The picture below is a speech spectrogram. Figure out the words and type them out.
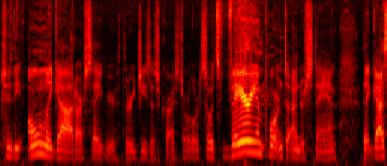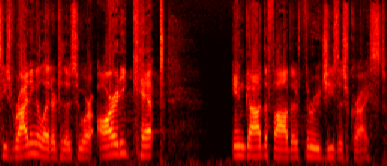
to the only God, our Savior, through Jesus Christ our Lord. So it's very important to understand that, guys, he's writing a letter to those who are already kept in God the Father through Jesus Christ.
